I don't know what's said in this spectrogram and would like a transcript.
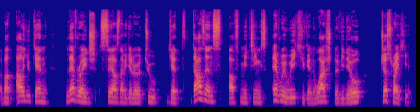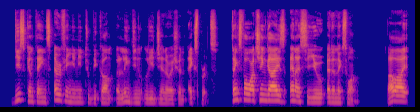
about how you can leverage Sales Navigator to get thousands of meetings every week, you can watch the video just right here. This contains everything you need to become a LinkedIn lead generation expert. Thanks for watching guys and I see you at the next one. Bye bye.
